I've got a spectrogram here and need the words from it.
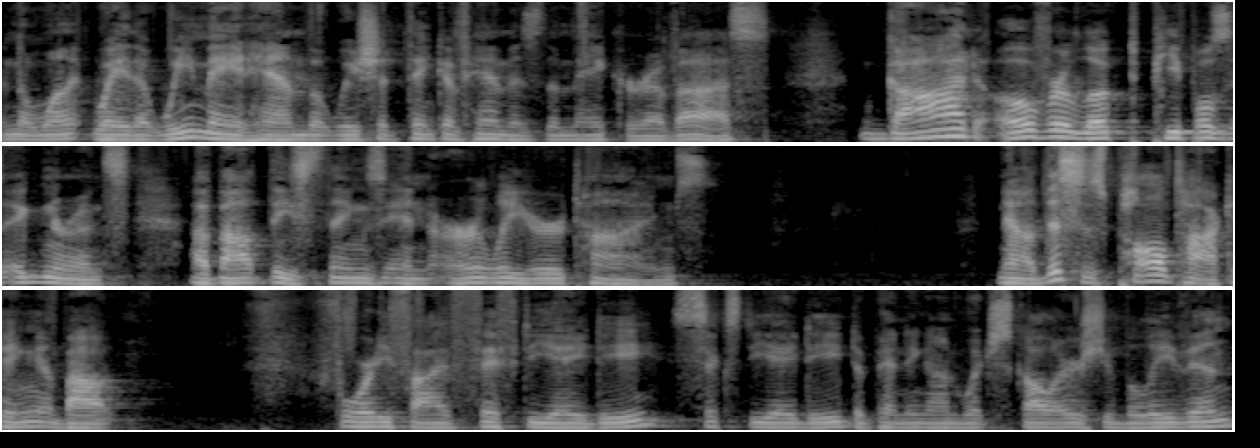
in the way that we made him, but we should think of him as the maker of us. God overlooked people's ignorance about these things in earlier times. Now, this is Paul talking about 45, 50 AD, 60 AD, depending on which scholars you believe in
